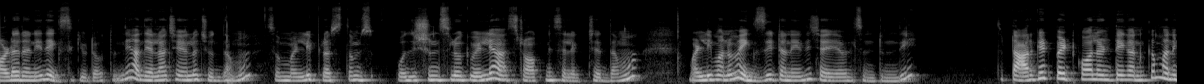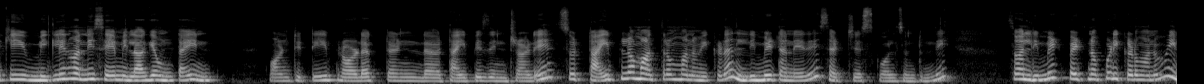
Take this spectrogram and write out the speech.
ఆర్డర్ అనేది ఎగ్జిక్యూట్ అవుతుంది. అది ఎలా చేయాలో చూద్దాము. సో మళ్ళీ ప్రస్తుతం పొజిషన్స్లోకి వెళ్ళి ఆ స్టాక్ని సెలెక్ట్ చేద్దాము. మళ్ళీ మనం ఎగ్జిట్ అనేది చేయవలసి ఉంటుంది. సో టార్గెట్ పెట్టుకోవాలంటే కనుక మనకి మిగిలినవన్నీ సేమ్ ఇలాగే ఉంటాయి. Quantity product and type is intraday. So టైప్లో మాత్రం మనం ఇక్కడ లిమిట్ అనేది సెట్ చేసుకోవాల్సి ఉంటుంది. సో ఆ లిమిట్ పెట్టినప్పుడు ఇక్కడ మనం ఈ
